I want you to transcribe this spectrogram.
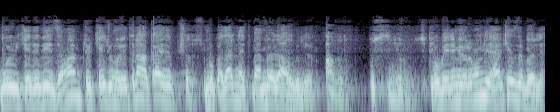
Bu ülke dediğin zaman Türkiye Cumhuriyeti'ne hakaret etmiş olursun. Bu kadar net. Ben böyle algılıyorum. Anladım. Bu sizin yorumunuz. Peki. Bu benim yorumum değil. Herkes de böyle.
